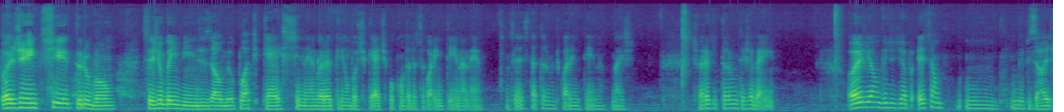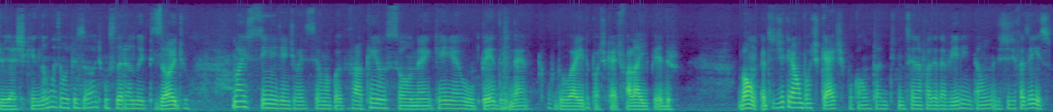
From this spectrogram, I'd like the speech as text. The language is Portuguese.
Oi, gente, tudo bom? Sejam bem-vindos ao meu podcast, né? Agora eu criei um podcast por conta dessa quarentena, né? Não sei se tá todo mundo de quarentena, mas espero que todo mundo esteja bem. Hoje é um vídeo de. Esse é um, um, um episódio, eu acho que não vai ser um episódio, considerado um episódio. Mas sim, gente, vai ser uma coisa pra falar quem eu sou, né? Quem é o Pedro, né? Do aí do podcast. Fala aí, Pedro. Bom, eu decidi criar um podcast por conta de não sei na fase da vida, então eu decidi fazer isso.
